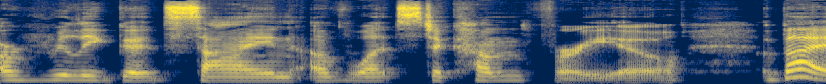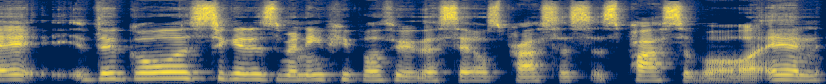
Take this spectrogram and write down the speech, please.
a really good sign of what's to come for you. But the goal is to get as many people through the sales process as possible. And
